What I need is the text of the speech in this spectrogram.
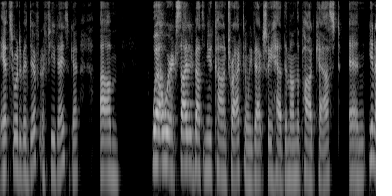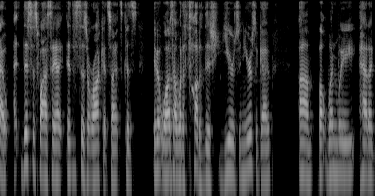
answer would have been different a few days ago. Um, well, we're excited about the new contract, and we've actually had them on the podcast. And you know, this is why I say this isn't rocket science because if it was, I would have thought of this years and years ago. Um, but when we had an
